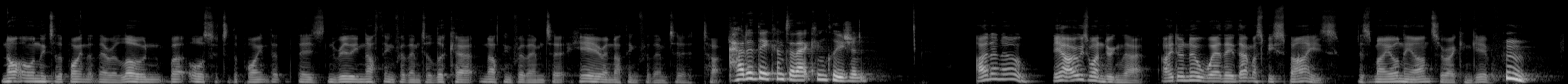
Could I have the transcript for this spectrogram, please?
not only to the point that they're alone, but also to the point that there's really nothing for them to look at, nothing for them to hear, and nothing for them to touch. How did they come to that conclusion? I don't know. Yeah, I was wondering that. I don't know where they. That must be spies. This is my only answer I can give. Um,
